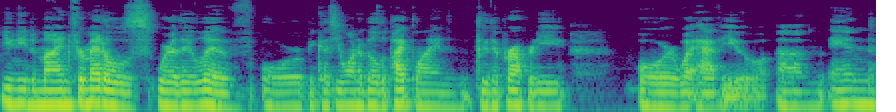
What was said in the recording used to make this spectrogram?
you need to mine for metals where they live, or because you want to build a pipeline through their property, or what have you. Um, and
